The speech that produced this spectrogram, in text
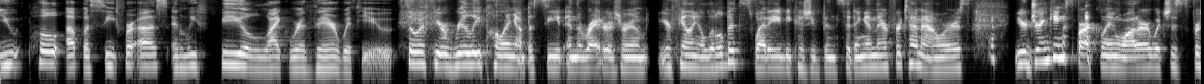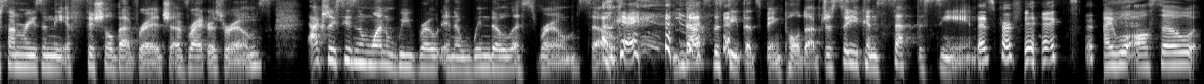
You pull up a seat for us and we feel like we're there with you. So, if you're really pulling up a seat in the writer's room, you're feeling a little bit sweaty because you've been sitting in there for 10 hours. You're drinking sparkling water, which is for some reason the official beverage of writer's rooms. Actually, season one, we wrote in a windowless room. So, okay. that's the seat that's being pulled up just so you can set the scene. That's perfect. I will also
